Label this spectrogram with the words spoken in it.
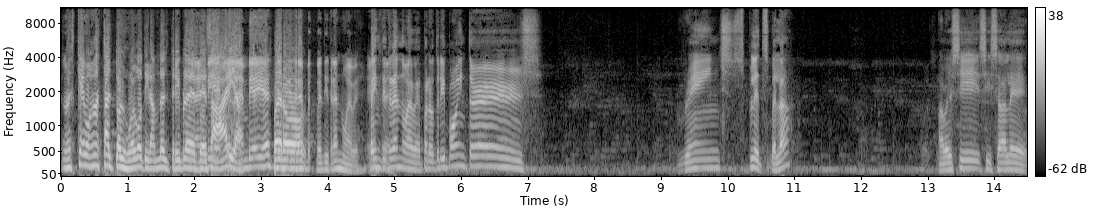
no es que van a estar todo el juego tirando el triple desde esa área. La NBA es pero 23 23-9. Ese- 23-9, pero 3 pointers. Range splits, ¿verdad? A ver si, si sale.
